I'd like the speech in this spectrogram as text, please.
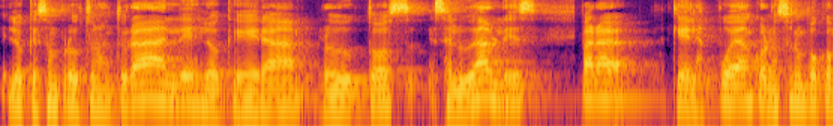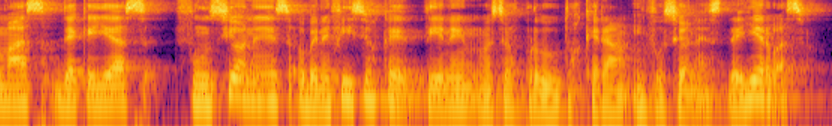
lo que son productos naturales, lo que eran productos saludables, para que las puedan conocer un poco más de aquellas funciones o beneficios que tienen nuestros productos, que eran infusiones de hierbas.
